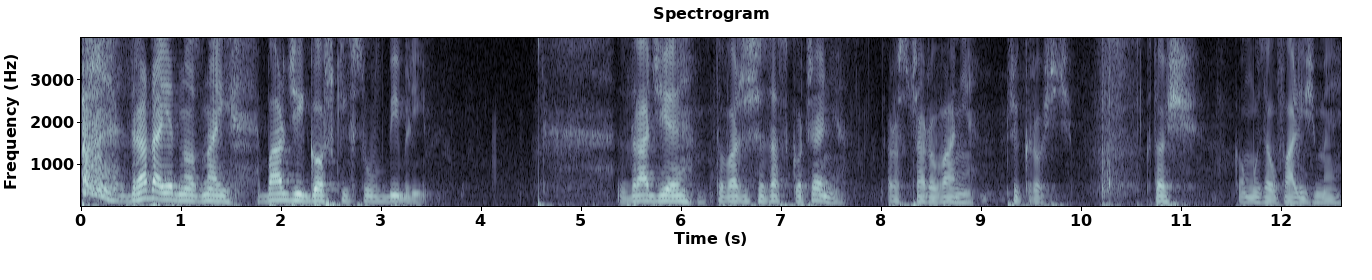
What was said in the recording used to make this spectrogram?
Zdrada jedno z najbardziej gorzkich słów Biblii. Zdradzie towarzyszy zaskoczenie, rozczarowanie, przykrość. Ktoś, komu zaufaliśmy,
